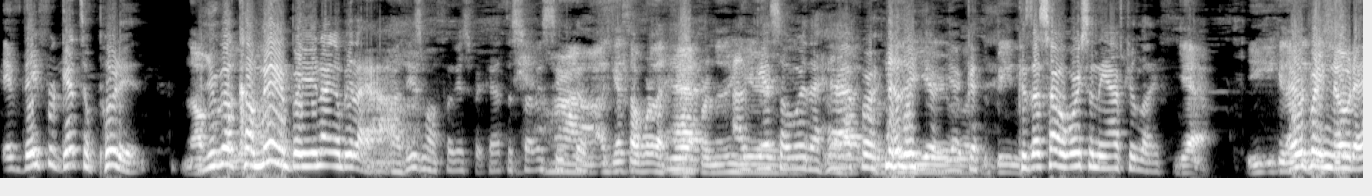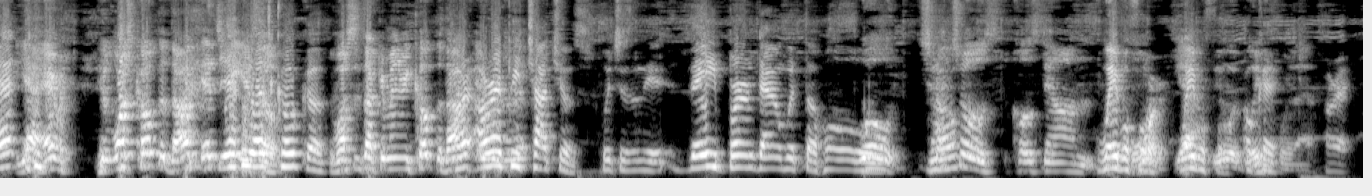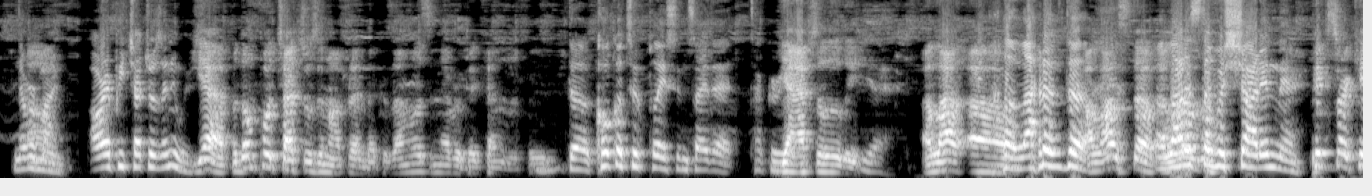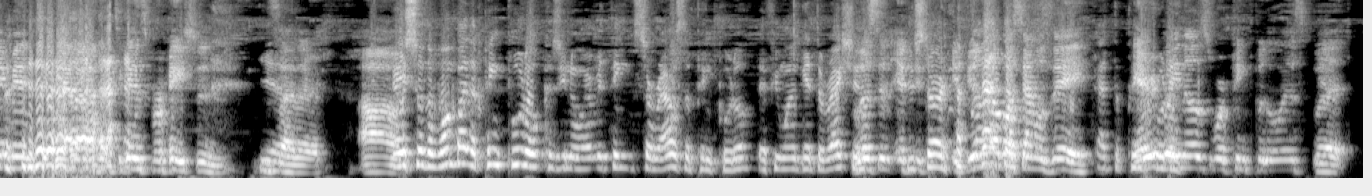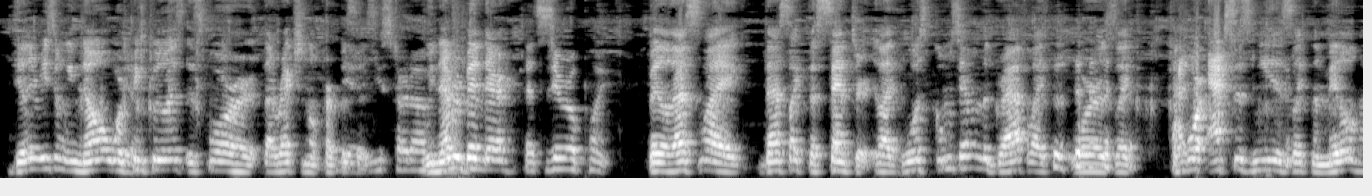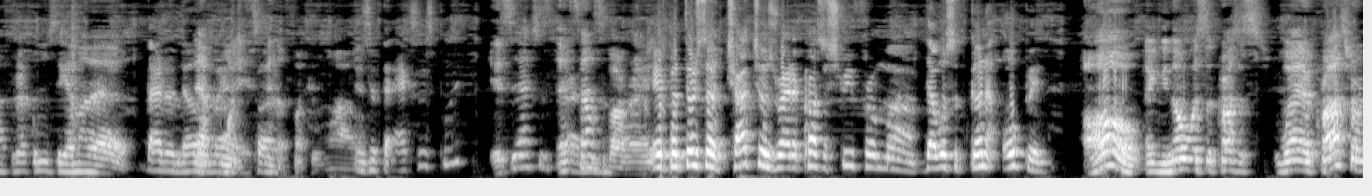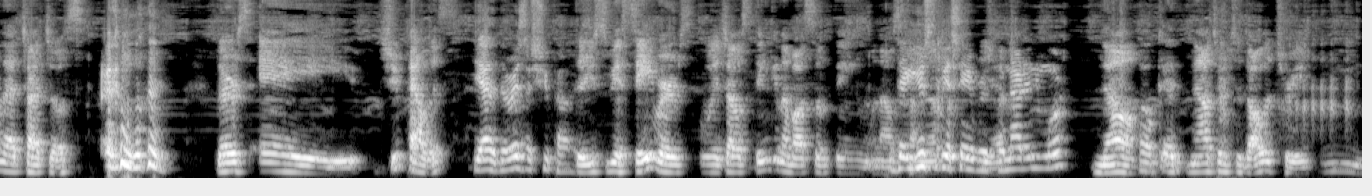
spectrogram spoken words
if they forget to put it, no, you're gonna come in, but you're not gonna be like, ah, these motherfuckers forgot the suavecito. Ah, I guess I'll wear the hat Yeah, for another year. I guess I'll wear the The hat for another year, yeah, like. Because that's how it works in the afterlife. yeah, you, you can Everybody know that. Yeah, every, you watch Coco Dog. Educate yeah, you watch Coco. Watch the documentary Coco Dog. R- R.I.P. Chachos, which is in the they burned down with the whole. Well, No? Chacho's closed down Way before. Yeah, Way before. Way, way Okay. before that. All right, never Um, mind. R.I.P. Chachos, anyways. Yeah, but don't put Chacho's in my friend because I was never a big fan of their food. The Coco took place inside that taqueria. Yeah, absolutely. Yeah. A lot. a Uh, lot of the a lot of stuff. a, lot, of the- stuff was shot in there. Pixar came in to get uh, to get inspiration Yeah. inside there. Um, Hey, so the one by the pink poodle, because you know everything surrounds the pink poodle. If you want to get directions, listen, if you if, start if you don't know about San Jose, at the pink everybody poodle. knows where Pink Poodle is, but the only reason we know where Yeah. Is is for directional purposes. Yeah, you start off. we never been there. That's zero point. But that's like that's like the center. Like what's como se llama the graph? Like where it's like before axis meet is like the middle. I forgot como se llama that I don't know, that man. point. It's been a fucking while. Is it the axis point? Is it axis? That sounds about right. Hey, but there's a Chacho's right across the street from uh, that was gonna open. Oh, and you know what's across the, right across from that Chachos? There's a shoe palace. yeah, there is a shoe palace. There used to be a Savers, which I was thinking about something when I was. There used to be a Savers, Yeah. but not anymore. No. Okay. It now turned to Dollar Tree.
